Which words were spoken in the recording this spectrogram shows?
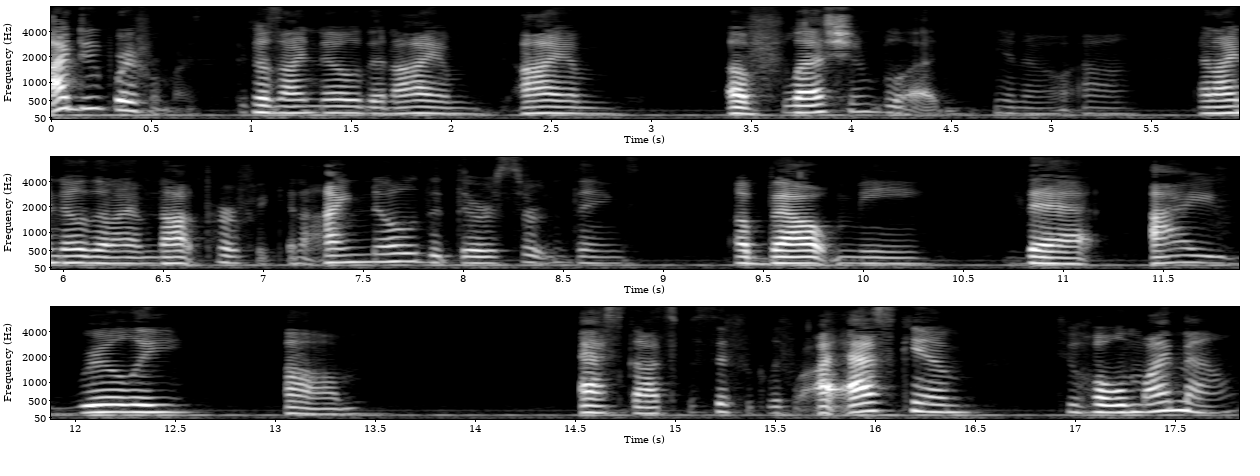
I do pray for myself because I know that I am I am of flesh and blood, you know, and I know that I am not perfect, and I know that there are certain things about me that I really um, ask God specifically for. I ask Him to hold my mouth,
